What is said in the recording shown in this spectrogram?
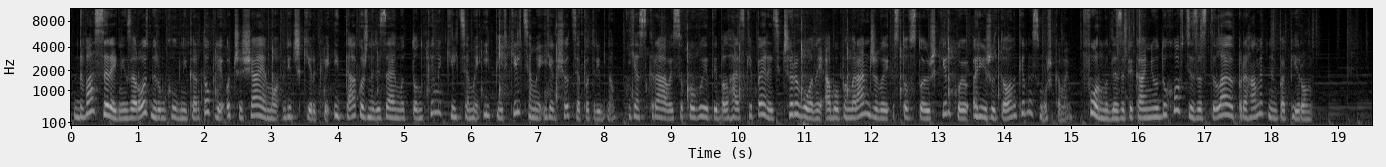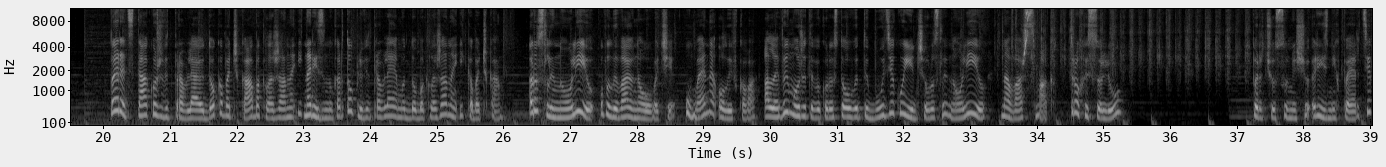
Два середніх за розміром клубні картоплі очищаємо від шкірки і також нарізаємо тонкими кільцями і півкільцями, якщо це потрібно. Яскравий соковитий болгарський перець, червоний або помаранчевий з товстою шкіркою ріжу тонкими смужками. Форму для запікання у духовці застилаю пергаментним папіром. Перець також відправляю до кабачка, баклажана і нарізану картоплю відправляємо до баклажана і кабачка. Рослинну олію виливаю на овочі. У мене оливкова, але ви можете використовувати будь-яку іншу рослинну олію на ваш смак. Трохи солю, перчу сумішу різних перців.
